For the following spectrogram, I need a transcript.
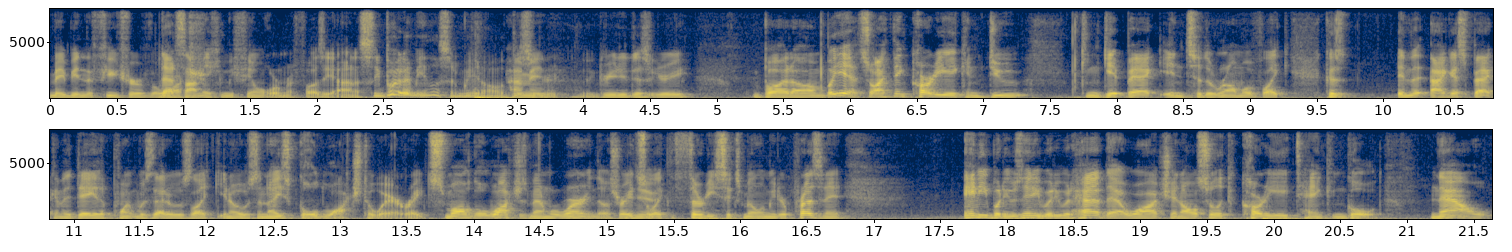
Maybe in the future of the Uh, That's watch. not making me feel warm and fuzzy, honestly. But I mean, listen, we all I mean- agree to disagree. But um, but yeah, so I think Cartier can do can get back into the realm of like because in the I guess back in the day the point was that it was like you know it was a nice gold watch to wear, right? Small gold watches, men were wearing those, right? So like the 36 millimeter President, anybody was anybody would have that watch, and also like a Cartier tank in gold. Now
